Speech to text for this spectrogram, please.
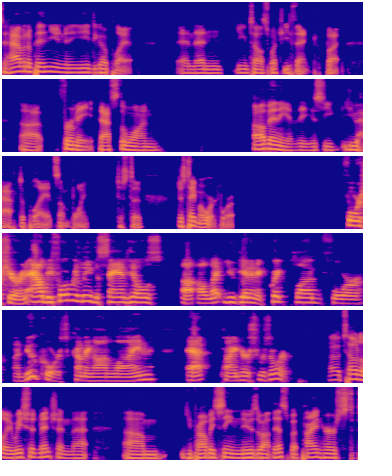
to have an opinion you need to go play it. And then you can tell us what you think. But uh for me that's the one of any of these you you have to play at some point just to just take my word for it. For sure. And al before we leave the sandhills uh, I'll let you get in a quick plug for a new course coming online at Pinehurst Resort. Oh, totally. We should mention that um, you probably seen news about this, but Pinehurst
